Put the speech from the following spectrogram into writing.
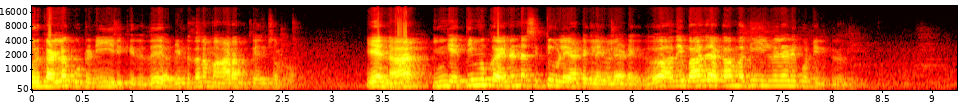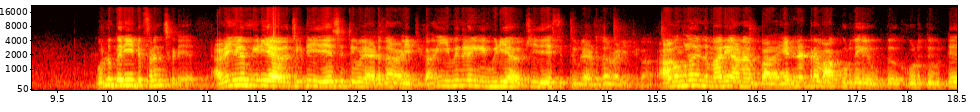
ஒரு கள்ள கூட்டணி இருக்கிறது அப்படின்றத நம்ம ஆரம்பத்துலேருந்து சொல்கிறோம் ஏன்னா இங்கே திமுக என்னென்ன சித்து விளையாட்டுகளை விளையாடுகிறதோ அதை பாஜக மத்தியில் விளையாடி கொண்டிருக்கிறது. ஒன்றும் பெரிய டிஃப்ரென்ஸ் கிடையாது. அவங்களும் மீடியா வச்சுக்கிட்டு இதே சித்து விளையாட்டு தான் விளையாடிட்டு இருக்காங்க. இவங்களும் இங்கே மீடியா வச்சு இதே சித்து விளையாட்டு தான் விளையாடிட்டு இருக்காங்க. அவங்களும் இந்த மாதிரியான எண்ணற்ற வாக்குறுதிகளை விட்டு கொடுத்து விட்டு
